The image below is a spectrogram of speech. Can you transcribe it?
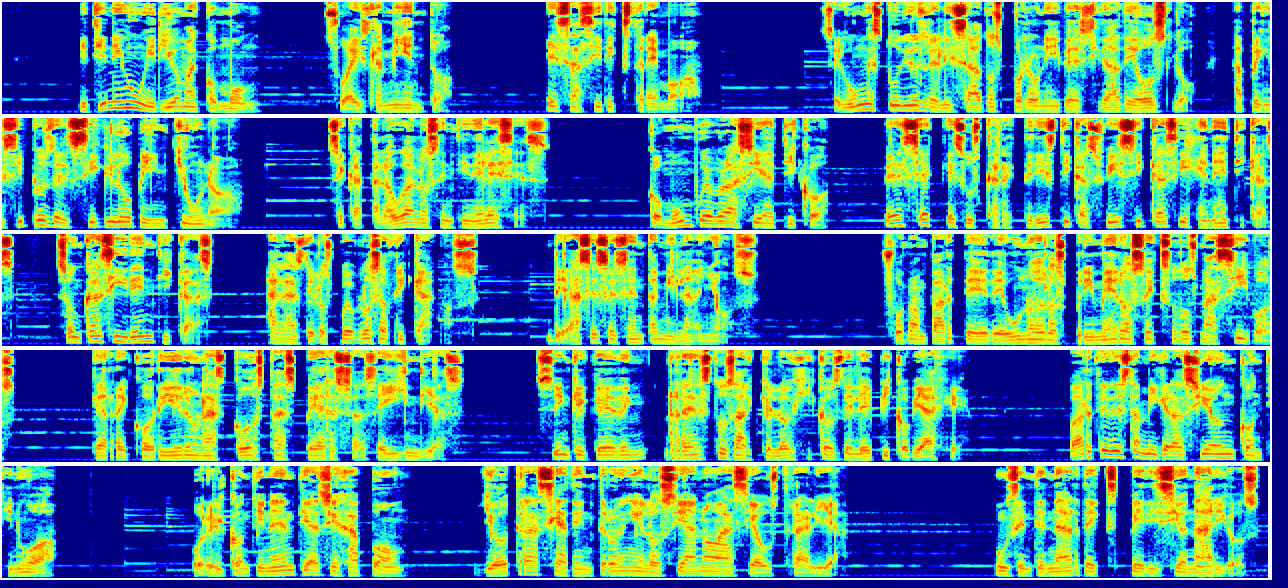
y tienen un idioma común. Su aislamiento es así de extremo. Según estudios realizados por la Universidad de Oslo a principios del siglo XXI, se cataloga a los sentineleses como un pueblo asiático pese a que sus características físicas y genéticas son casi idénticas a las de los pueblos africanos de hace 60.000 años. Forman parte de uno de los primeros éxodos masivos que recorrieron las costas persas e indias, sin que queden restos arqueológicos del épico viaje. Parte de esta migración continuó por el continente hacia Japón y otra se adentró en el océano hacia Australia un centenar de expedicionarios,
